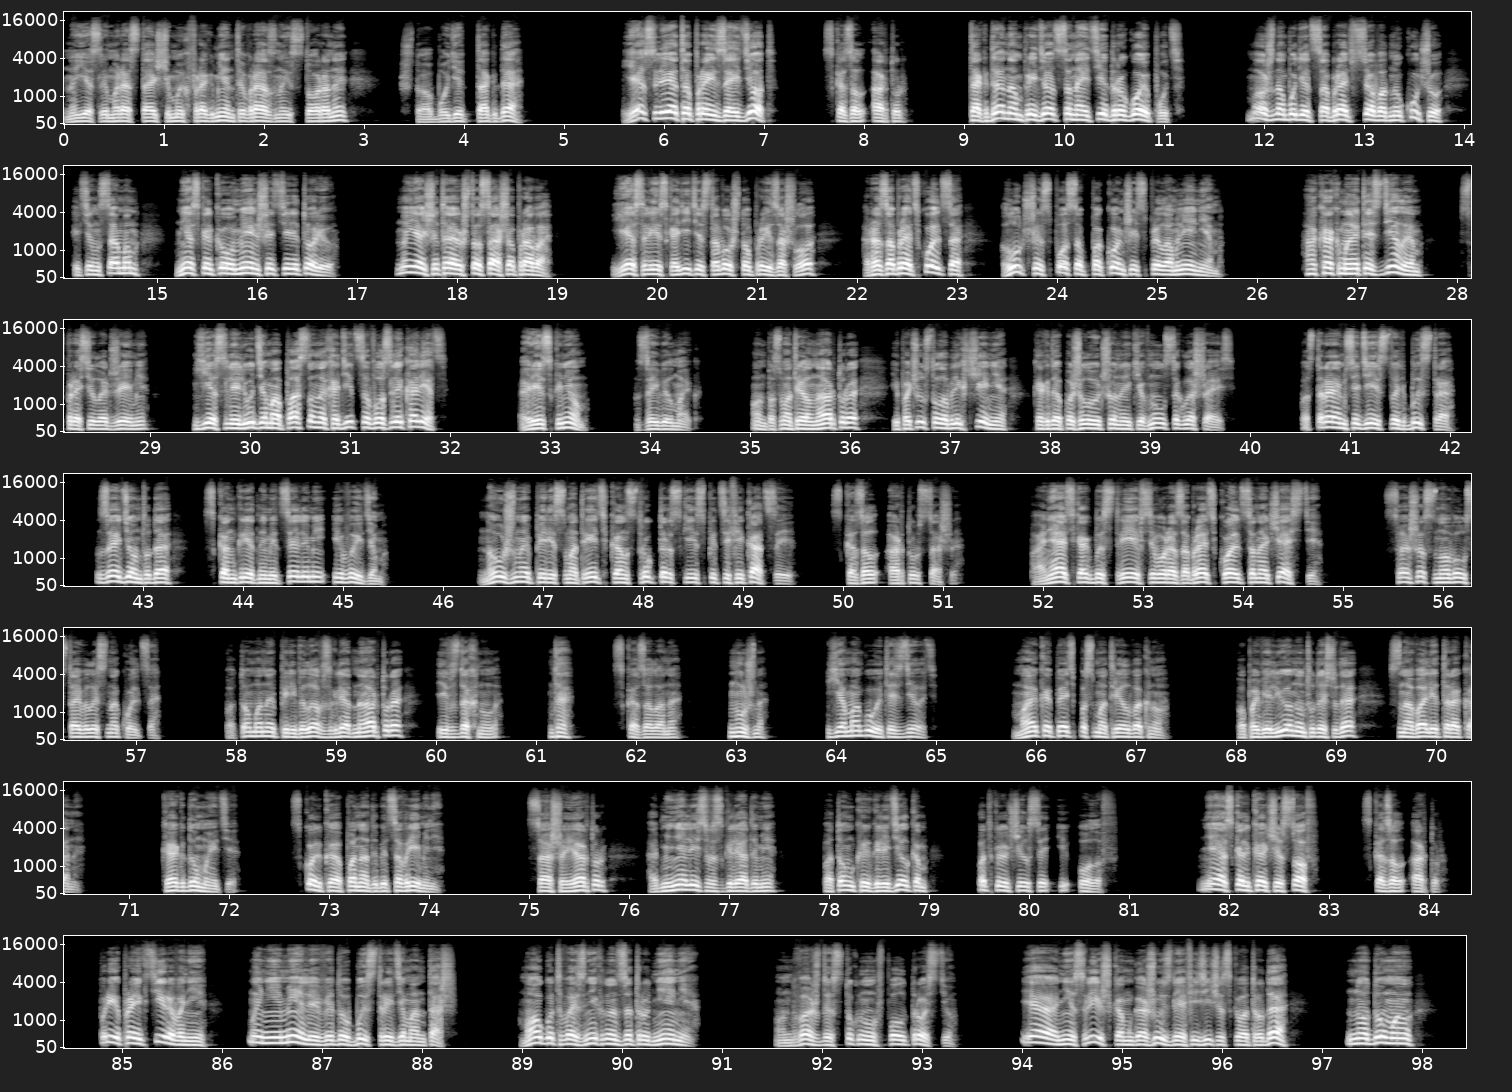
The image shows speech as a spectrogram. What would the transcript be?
Но если мы растащим их фрагменты в разные стороны, что будет тогда? Если это произойдет, сказал Артур, тогда нам придется найти другой путь. Можно будет собрать все в одну кучу и тем самым несколько уменьшить территорию. Но я считаю, что Саша права. Если исходить из того, что произошло, разобрать кольца лучший способ покончить с преломлением. «А как мы это сделаем?» — спросила Джейми. «Если людям опасно находиться возле колец». «Рискнем», — заявил Майк. Он посмотрел на Артура и почувствовал облегчение, когда пожилой ученый кивнул, соглашаясь. «Постараемся действовать быстро. Зайдем туда с конкретными целями и выйдем». «Нужно пересмотреть конструкторские спецификации», — сказал Артур Саше. Понять, как быстрее всего разобрать кольца на части. Саша снова уставилась на кольца. Потом она перевела взгляд на Артура и вздохнула. «Да», — сказала она, — «нужно. Я могу это сделать». Майк опять посмотрел в окно. По павильону туда-сюда сновали тараканы. «Как думаете, сколько понадобится времени?» Саша и Артур обменялись взглядами, потом к их гляделкам подключился и Олаф. «Несколько часов», — сказал Артур. «При проектировании мы не имели в виду быстрый демонтаж. Могут возникнуть затруднения». Он дважды стукнул в пол тростью. «Я не слишком гожусь для физического труда, но, думаю,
